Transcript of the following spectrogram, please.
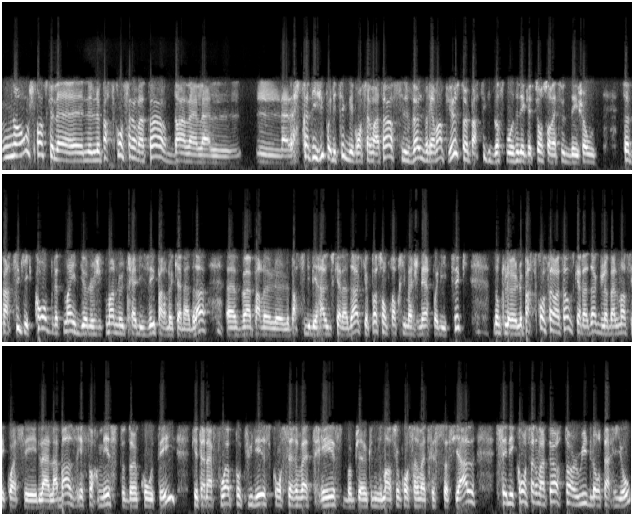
Non, je pense que le, le- le Parti conservateur, dans la, la, la- la stratégie politique des conservateurs, s'ils veulent vraiment, puis eux, c'est un parti qui doit se poser des questions sur la suite des choses. C'est un parti qui est complètement idéologiquement neutralisé par le Canada, euh, ben, par le, Parti libéral du Canada, qui n'a pas son propre imaginaire politique. Donc, le, Parti conservateur du Canada, globalement, c'est quoi? C'est la, la base réformiste d'un côté, qui est à la fois populiste, conservatrice, puis avec une dimension conservatrice sociale. C'est les conservateurs Tory de l'Ontario,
